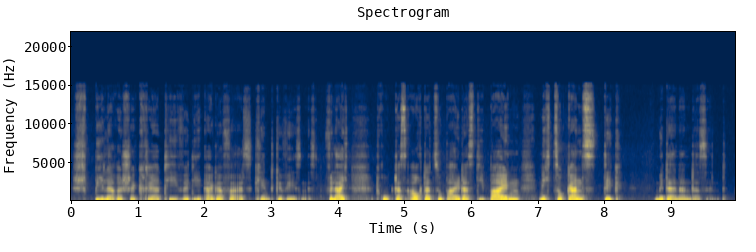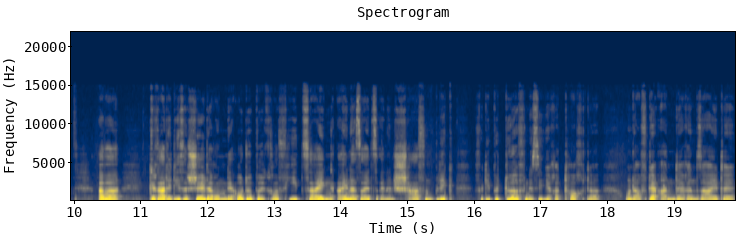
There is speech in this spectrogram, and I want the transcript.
spielerische Kreative, die Agatha als Kind gewesen ist. Vielleicht trug das auch dazu bei, dass die beiden nicht so ganz dick miteinander sind. Aber Gerade diese Schilderungen der Autobiografie zeigen einerseits einen scharfen Blick für die Bedürfnisse ihrer Tochter und auf der anderen Seite,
